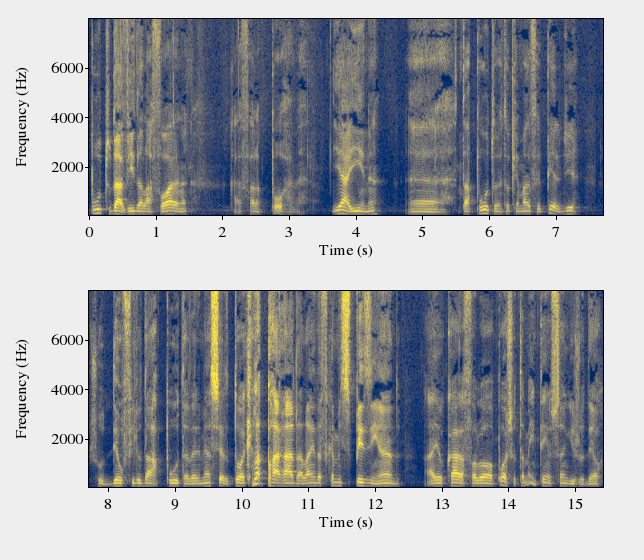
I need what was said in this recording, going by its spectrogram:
puto da vida lá fora, né? O cara fala, porra, velho. E aí, né? É, tá puto, eu tô queimado. Eu falei, perdi. Judeu, filho da puta, velho. Me acertou aquela parada lá, ainda fica me espezinhando. Aí o cara falou, poxa, eu também tenho sangue judeu.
